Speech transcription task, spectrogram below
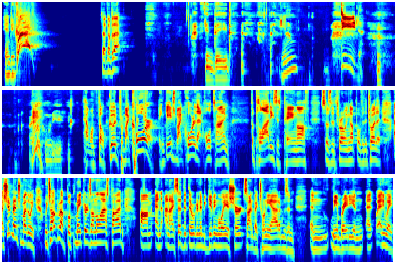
Indeed. Is that enough of that? Indeed. Indeed. Right you. That one felt good for my core. Engaged my core that whole time. The Pilates is paying off. So is the throwing up over the toilet. I should mention, by the way, we talked about bookmakers on the last pod, um, and and I said that they were going to be giving away a shirt signed by Tony Adams and and Liam Brady. And, and anyway,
